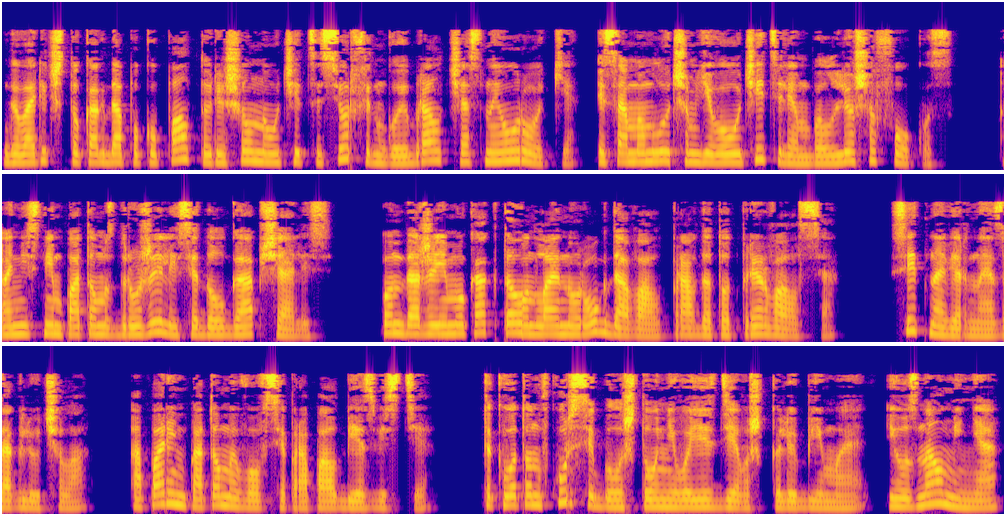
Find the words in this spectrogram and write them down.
Говорит, что когда покупал, то решил научиться серфингу и брал частные уроки. И самым лучшим его учителем был Лёша Фокус. Они с ним потом сдружились и долго общались. Он даже ему как-то онлайн-урок давал, правда, тот прервался. Сеть, наверное, заглючила. А парень потом и вовсе пропал без вести. Так вот он в курсе был, что у него есть девушка любимая, и узнал меня.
